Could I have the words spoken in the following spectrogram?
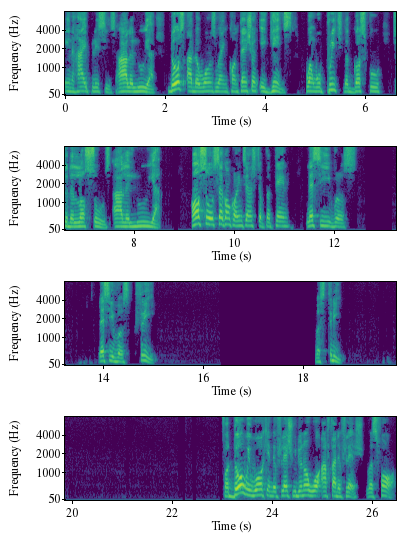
in high places. Hallelujah. Those are the ones we're in contention against when we preach the gospel to the lost souls. Hallelujah. Also, Second Corinthians chapter 10, let's see verse, let's see verse 3. Verse 3. For though we walk in the flesh, we do not walk after the flesh. Verse 4.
